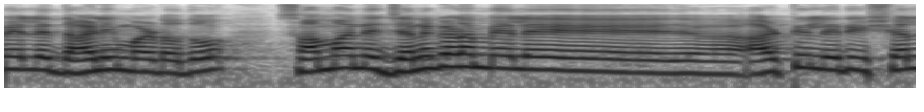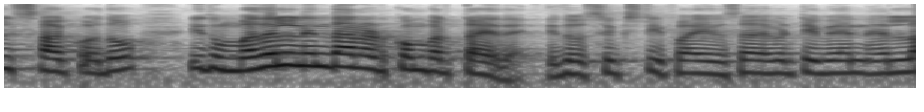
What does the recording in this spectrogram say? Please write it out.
ಮೇಲೆ ದಾಳಿ ಮಾಡೋದು ಸಾಮಾನ್ಯ ಜನಗಳ ಮೇಲೆ ಆರ್ಟಿಲರಿ ಶೆಲ್ಸ್ ಹಾಕೋದು ಇದು ಮೊದಲಿನಿಂದ ನಡ್ಕೊಂಬರ್ತಾ ಇದೆ. ಇದು ಸಿಕ್ಸ್ಟಿ ಫೈವ್ ಸೆವೆಂಟಿ ವೆನ್ ಎಲ್ಲ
